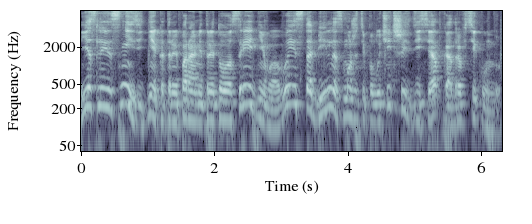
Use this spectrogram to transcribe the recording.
Если снизить некоторые параметры до среднего, вы стабильно сможете получить 60 кадров в секунду.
